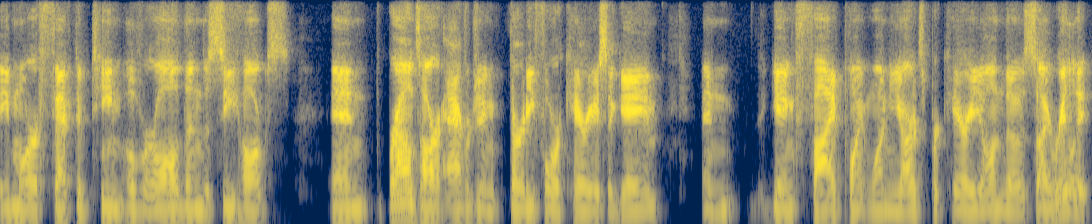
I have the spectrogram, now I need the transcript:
a more effective team overall than the Seahawks. And the Browns are averaging 34 carries a game. And getting 5.1 yards per carry on those. So I really,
